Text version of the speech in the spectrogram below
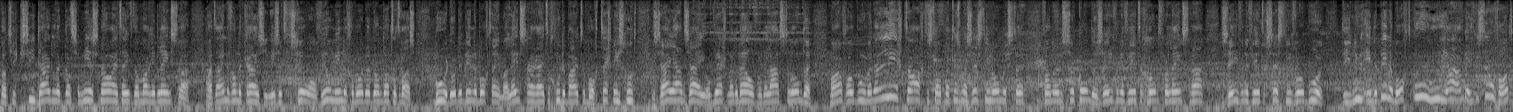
Want je ziet duidelijk dat ze meer snelheid heeft dan Marit Leenstra. Aan het einde van de kruising is het verschil al veel minder geworden dan dat het was. Boer door de binnenbocht heen. Maar Leenstra rijdt een goede buitenbocht. Technisch goed. Zij aan zij op weg naar de bel voor de laatste ronde. Margot Boer met een lichte achterstand. Maar het is maar 16 honderdste van een seconde. 47 rond voor Leenstra. 47-16 voor Boer. Die nu in de binnenbocht, oeh, ja, een beetje stilvalt.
